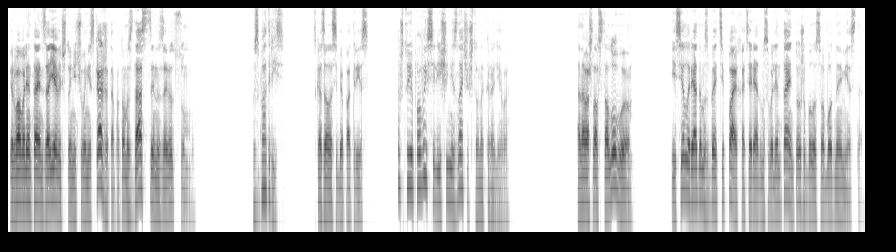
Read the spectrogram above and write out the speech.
Сперва Валентайн заявит, что ничего не скажет, а потом сдастся и назовет сумму. «Взбодрись», — сказала себе Патрис. «То, что ее повысили, еще не значит, что она королева». Она вошла в столовую и села рядом с Бетти Пай, хотя рядом с Валентайн тоже было свободное место.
